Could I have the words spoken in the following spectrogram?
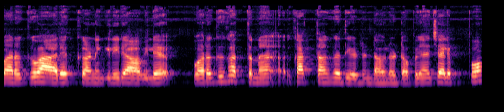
വിറക് വാരൊക്കെയാണെങ്കിൽ രാവിലെ വിറക് കത്തണ കത്താൻ ഗതിയായിട്ടുണ്ടാവില്ല കേട്ടോ അപ്പോൾ ഞാൻ ചിലപ്പോൾ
